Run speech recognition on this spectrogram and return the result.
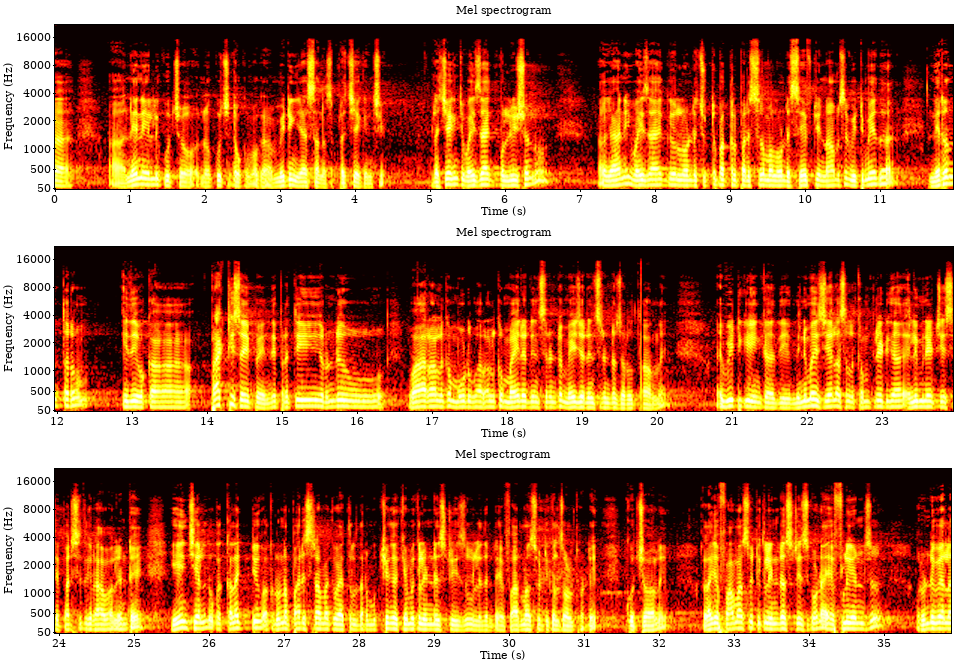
నేనే వెళ్ళి కూర్చో కూర్చుంటే ఒక ఒక మీటింగ్ చేస్తాను ప్రత్యేకించి. ప్రత్యేకించి వైజాగ్ పొల్యూషన్ కానీ వైజాగ్లో ఉండే చుట్టుపక్కల పరిశ్రమలో ఉండే సేఫ్టీ నామ్స్ వీటి మీద నిరంతరం ఇది ఒక ప్రాక్టీస్ అయిపోయింది. ప్రతి రెండు వారాలకు మూడు వారాలకు మైనర్ ఇన్సిడెంట్ మేజర్ ఇన్సిడెంట్ జరుగుతూ ఉంది వీటికి ఇంకా అది మినిమైజ్ చేయాలి. అసలు కంప్లీట్గా ఎలిమినేట్ చేసే పరిస్థితికి రావాలంటే ఏం చేయాలి ఒక కలెక్టివ్ అక్కడ ఉన్న పారిశ్రామికవేత్తల ద్వారా ముఖ్యంగా కెమికల్ ఇండస్ట్రీస్ లేదంటే ఫార్మాస్యూటికల్స్ వాళ్ళతోటి కూర్చోవాలి. అలాగే ఫార్మాస్యూటికల్ ఇండస్ట్రీస్ కూడా ఎఫ్లూయెన్స్ రెండు వేల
